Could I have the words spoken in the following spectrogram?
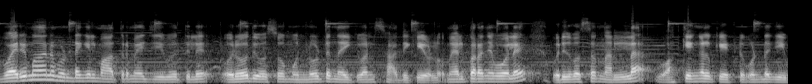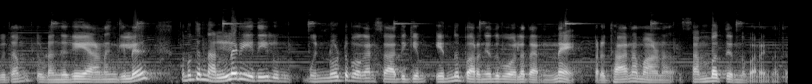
വരുമാനമുണ്ടെങ്കിൽ മാത്രമേ ജീവിതത്തിൽ ഓരോ ദിവസവും മുന്നോട്ട് നയിക്കുവാൻ സാധിക്കുകയുള്ളൂ. മേൽപ്പറഞ്ഞ പോലെ ഒരു ദിവസം നല്ല വാക്യങ്ങൾ കേട്ടുകൊണ്ട് ജീവിതം തുടങ്ങുകയാണെങ്കിൽ നമുക്ക് നല്ല രീതിയിൽ മുന്നോട്ട് പോകാൻ സാധിക്കും എന്ന് പറഞ്ഞതുപോലെ തന്നെ പ്രധാനമാണ് സമ്പത്ത് എന്ന് പറയുന്നത്.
